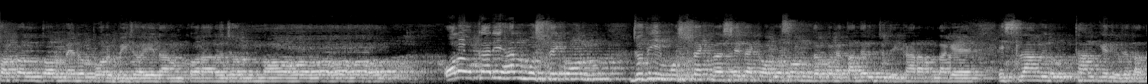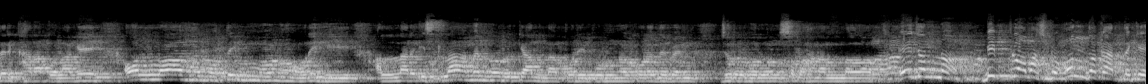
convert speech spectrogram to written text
সকল ধর্মের উপর বিজয় দান করার জন্য অলৌকারিহাল মুশরিকুন যদি মুশরিকরা সেটাকে অপছন্দ করে তাদের যদি খারাপ লাগে ইসলামের উত্থানকে যদি তাদের খারাপও লাগে আল্লাহ মতিমহি আল্লাহর ইসলামের নূরকে আল্লাহ পরিপূর্ণ করে দেবেন। জোরে বলুন সোবাহান আল্লাহ এই জন্য বিপ্লব আসবে অন্ধকার থেকে।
